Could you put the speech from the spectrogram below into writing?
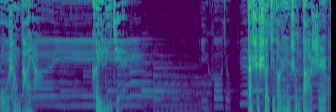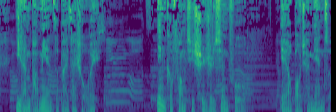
无伤大雅，可以理解。但是涉及到人生大事，依然把面子摆在首位，宁可放弃实质幸福，也要保全面子，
